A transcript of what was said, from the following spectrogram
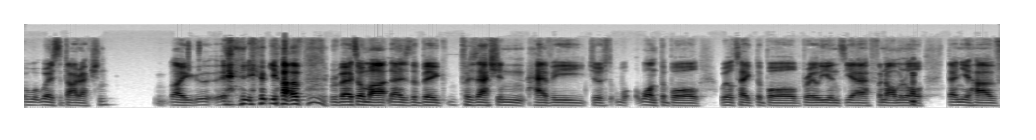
where's the direction? Like you have Roberto Martinez, the big possession heavy, just w- want the ball, will take the ball, brilliant, yeah, phenomenal. then you have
